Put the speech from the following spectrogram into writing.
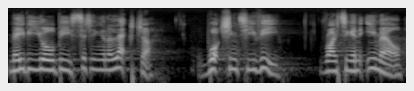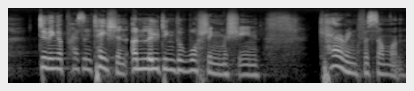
Maybe you'll be sitting in a lecture, watching TV, writing an email, doing a presentation, unloading the washing machine, caring for someone.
